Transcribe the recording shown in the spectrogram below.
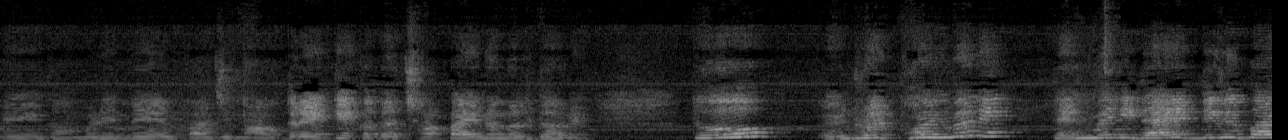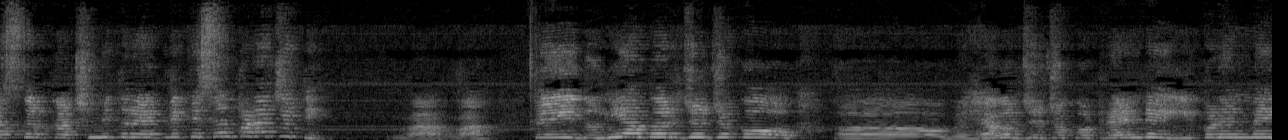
મેં ગામડે મેં પાંજે માવતરે કે કદાચ છાપા એને મળતા તો એન્ડ્રોઈડ ફોન હોય ને તેનમેની ડાયરેક્ટ દિવ્ય ભાસ્કર કચ્છ મિત્ર એપ્લિકેશન પણ હતી. વાહ વાહ. તો એ દુનિયાભર જો જોકો હેવર જો જોકો ટ્રેન્ડ એ પણ એમને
